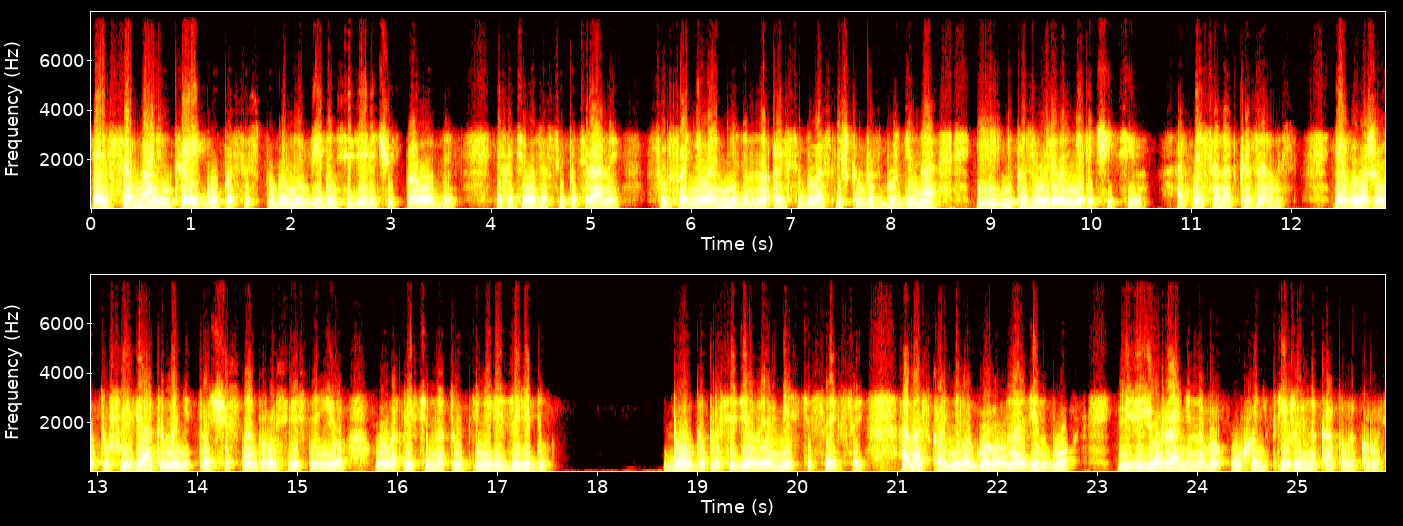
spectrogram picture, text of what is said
Эльса, маленькая и Гупа с испуганным видом сидели чуть поодаль. Я хотела засыпать раны сульфаниламидом, но Эльса была слишком возбуждена и не позволила мне лечить ее. От мяса она отказалась. Я выложила тушу львятам, они тотчас набросились на нее, уволокли в темноту и принялись за еду. Долго просидела я вместе с Эльсой. Она склонила голову на один бок, и из ее раненого уха непрерывно капала кровь.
